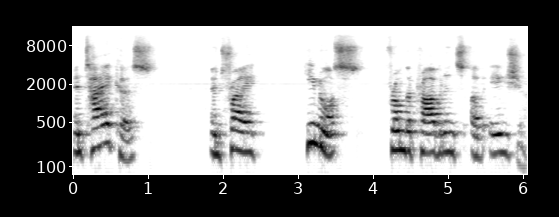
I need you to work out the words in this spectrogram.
and Tychicus and Trophimus from the province of Asia.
